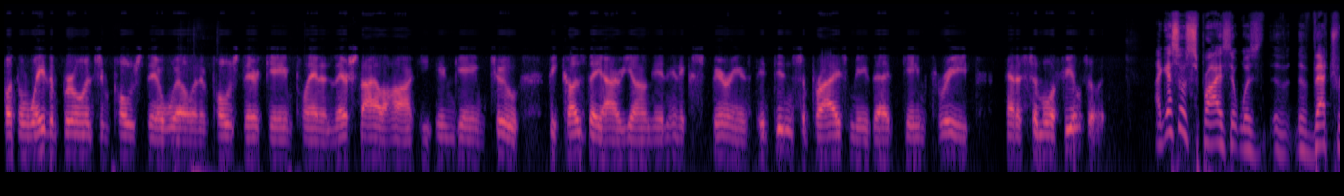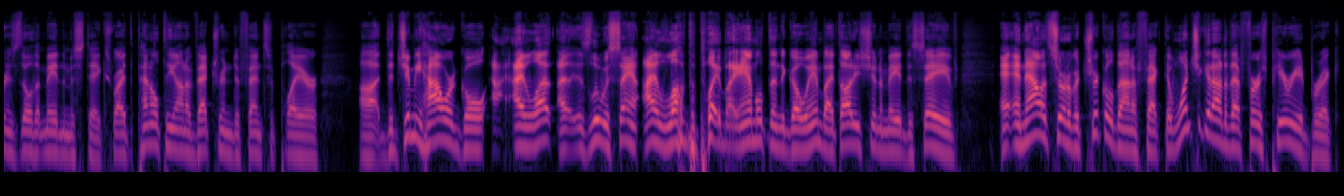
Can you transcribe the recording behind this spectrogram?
But the way the Bruins imposed their will and imposed their game plan and their style of hockey in game two, because they are young and inexperienced, it didn't surprise me that game three had a similar feel to it. I guess I was surprised it was the, the veterans though that made the mistakes. Right, the penalty on a veteran defensive player. Uh, the Jimmy Howard goal, I, I love, as Lou was saying, I love the play by Hamilton to go in, but I thought he should have made the save. And, and now it's sort of a trickle down effect. And once you get out of that first period, Brick,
